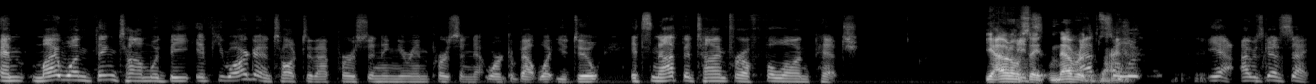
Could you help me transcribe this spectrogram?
And my one thing, Tom, would be if you are going to talk to that person in your in person network about what you do, it's not the time for a full on pitch. Yeah, I don't it's say never the time. yeah, I was going to say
